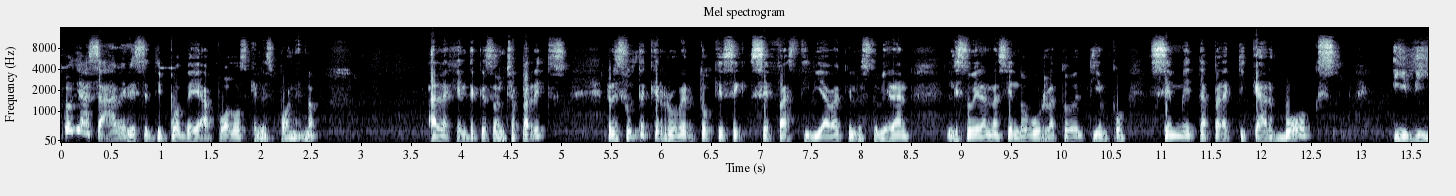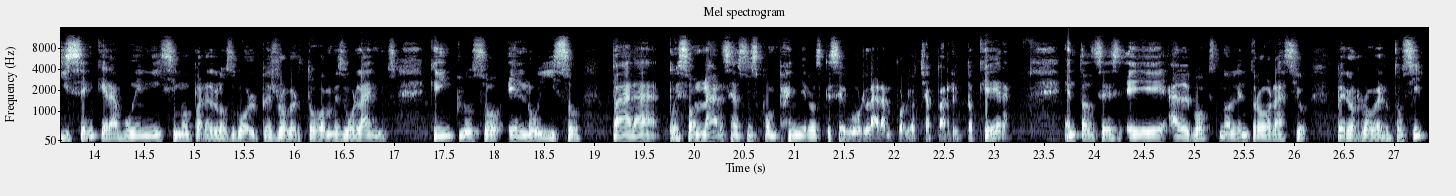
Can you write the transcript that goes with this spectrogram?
Pues ya saben, este tipo de apodos que les ponen, ¿no? A la gente que son chaparritos. Resulta que Roberto, que se, fastidiaba que lo estuvieran, le estuvieran haciendo burla todo el tiempo, se mete a practicar box y dicen que era buenísimo para los golpes Roberto Gómez Bolaños, que incluso él lo hizo para pues sonarse a sus compañeros que se burlaran por lo chaparrito que era. Entonces eh, al box no le entró Horacio, pero Roberto sí.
